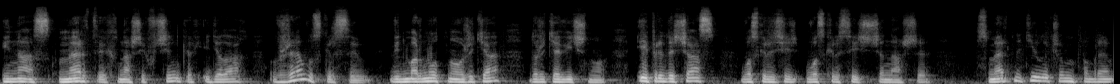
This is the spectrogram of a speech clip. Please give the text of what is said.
і нас, мертвих в наших вчинках і ділах, вже воскресив від марнотного життя до життя вічного. І прийде час воскресить, ще наше смертне тіло, якщо ми помремо,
